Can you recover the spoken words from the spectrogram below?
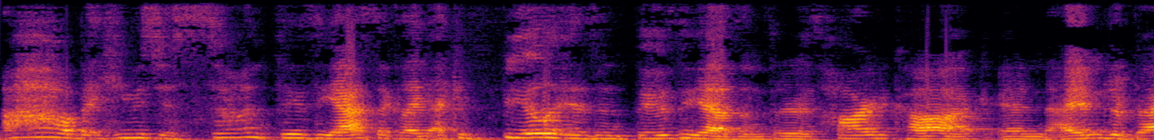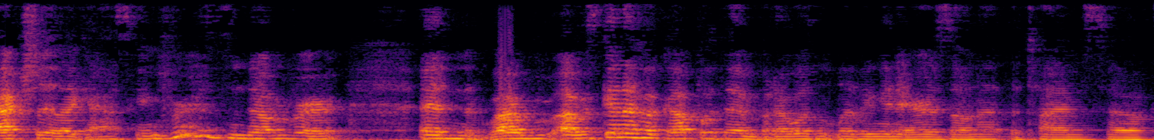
Ah, but he was just so enthusiastic. Like I could feel his enthusiasm through his hard cock, and I ended up actually like asking for his number. And I, I was gonna hook up with him, but I wasn't living in Arizona at the time, so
